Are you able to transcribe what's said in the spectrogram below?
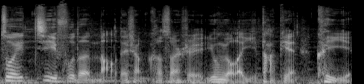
作为继父的脑袋上可算是拥有了一大片可以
